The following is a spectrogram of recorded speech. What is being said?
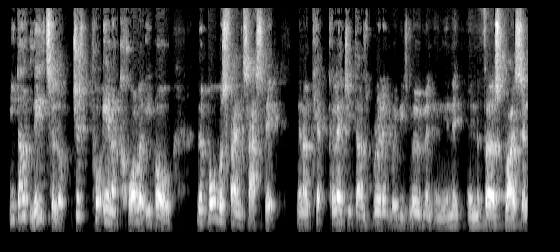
you don't need to look. Just put in a quality ball. The ball was fantastic. You know, Kelechi does brilliant with his movement in the, in the first place. And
